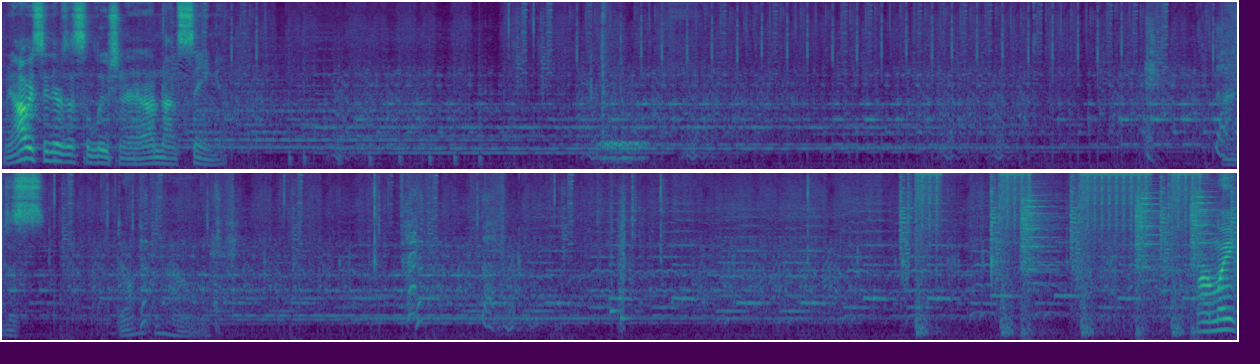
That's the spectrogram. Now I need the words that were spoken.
I mean, obviously there's a solution and I'm not seeing it. Just don't know. Come on, Link.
